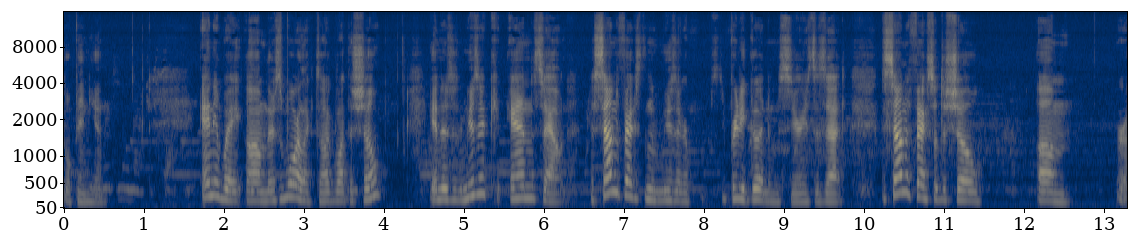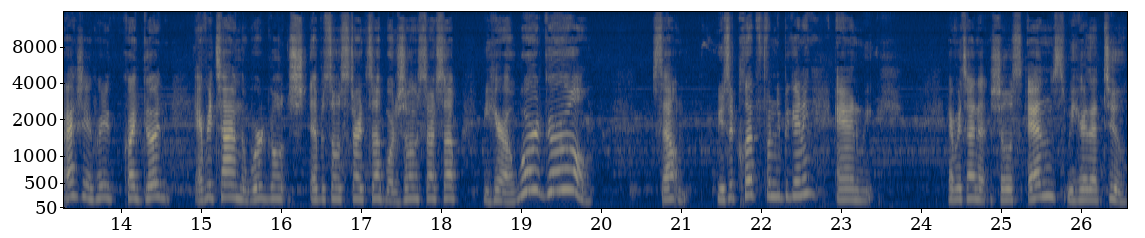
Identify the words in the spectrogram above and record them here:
opinion. Anyway, um, there's more I'd like to talk about the show. It is the music and the sound. The sound effects and the music are pretty good in the series is that the sound effects of the show um are actually pretty quite good. Every time the word girl episode starts up or the show starts up, we hear a word girl sound music clip from the beginning, and we every time that show ends, we hear that too.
